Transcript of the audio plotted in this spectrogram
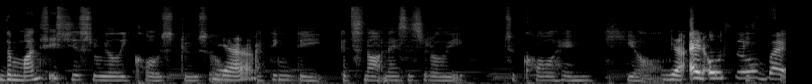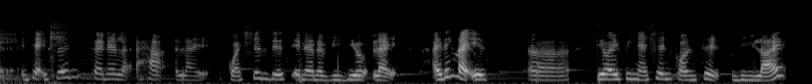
the month is just really close too, so Yeah. I think they it's not necessarily to call him Hyung. Yeah, and also, I but. Jackson kind of like ha- like questioned this in another video. Like I think like it's uh JYP Nation concert V Live.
